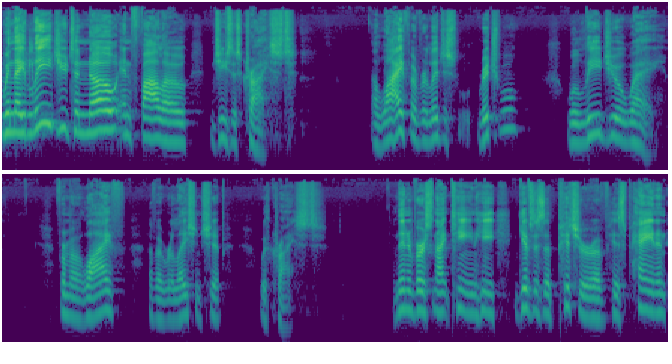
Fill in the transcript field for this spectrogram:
when they lead you to know and follow Jesus Christ. A life of religious ritual will lead you away from a life of a relationship with Christ. And then in verse 19, he gives us a picture of his pain, and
